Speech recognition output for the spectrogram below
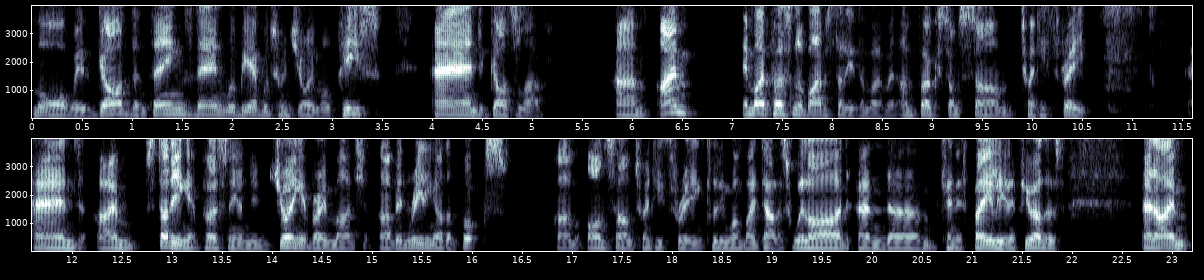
more with God than things, then we'll be able to enjoy more peace and God's love. Um, I'm in my personal Bible study at the moment, I'm focused on Psalm 23. And I'm studying it personally and enjoying it very much. I've been reading other books um, on Psalm 23, including one by Dallas Willard and um, Kenneth Bailey and a few others. And I'm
